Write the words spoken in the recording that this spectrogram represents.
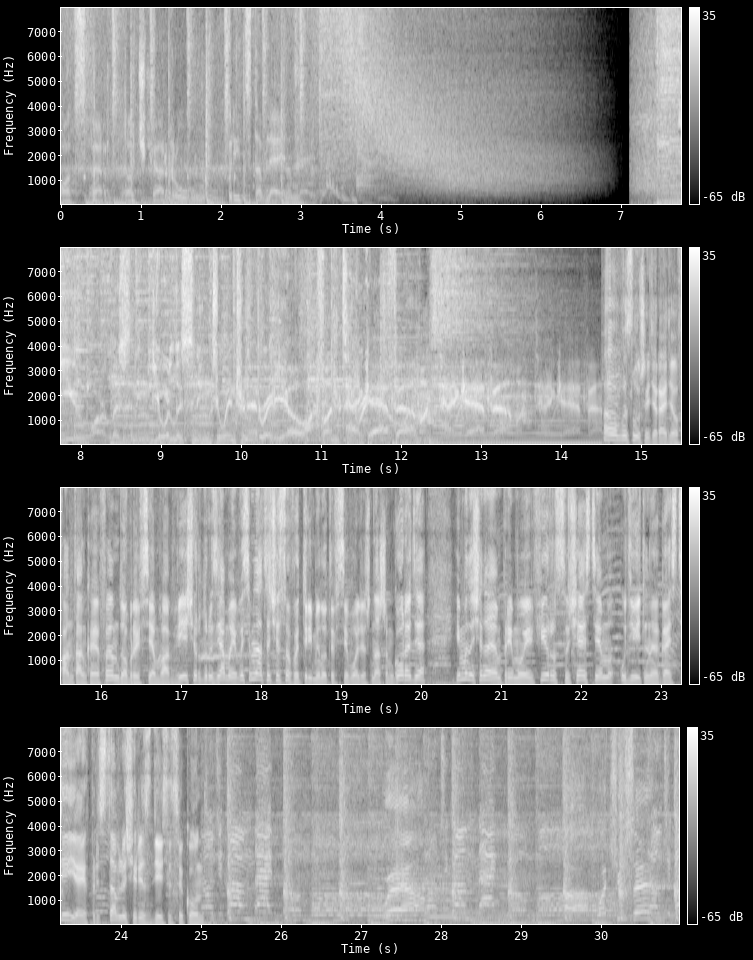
Отстар.ру представляет You are listening. You're listening to Internet Radio Fontanka FM. Fontanka FM. А Вы слушаете радио Фонтанка FM. Добрый всем вам вечер, друзья мои. 18 часов и 3 минуты всего лишь в нашем городе. И мы начинаем прямой эфир с участием удивительных гостей. Я их представлю через 10 секунд. Said,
